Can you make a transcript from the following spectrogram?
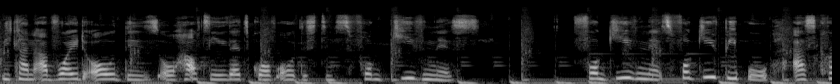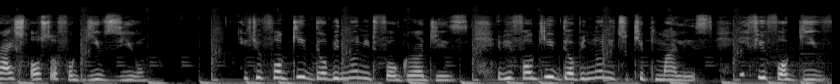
we can avoid all these or how to let go of all these things? Forgiveness. Forgiveness. Forgive people as Christ also forgives you. If you forgive, there'll be no need for grudges. If you forgive, there'll be no need to keep malice. If you forgive,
